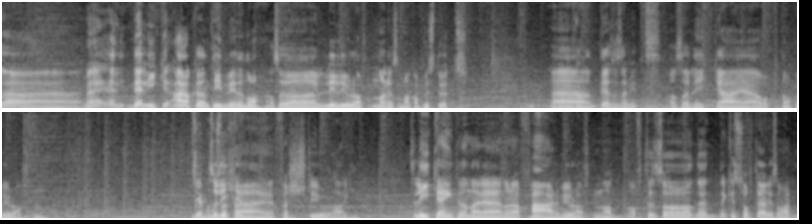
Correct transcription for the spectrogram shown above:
Uh, men jeg, det jeg liker, er akkurat den tiden vi er inne i nå. Altså lille julaften, når liksom man kan puste ut. Eh, Det syns jeg er fint. Og så liker jeg å våkne opp på julaften. Og så liker jeg første juledag. Så liker jeg egentlig den der når jeg er ferdig med julaften. Og ofte så det, det er ikke så ofte jeg har liksom vært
